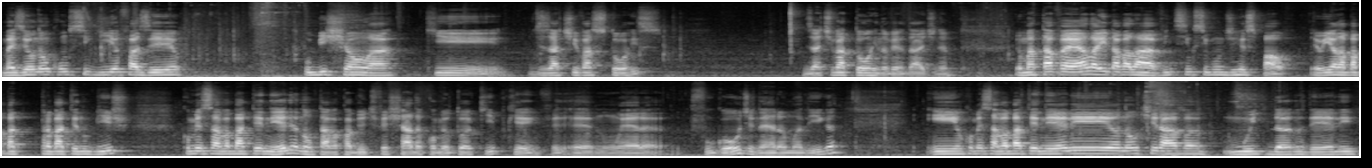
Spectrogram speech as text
mas eu não conseguia fazer o bichão lá que desativa as torres. Desativa a torre, na verdade, né? Eu matava ela e dava lá 25 segundos de respawn. Eu ia lá para bater no bicho, começava a bater nele, eu não tava com a build fechada como eu tô aqui, porque é, não era full gold, né? Era uma liga. E eu começava a bater nele e eu não tirava muito dano dele,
